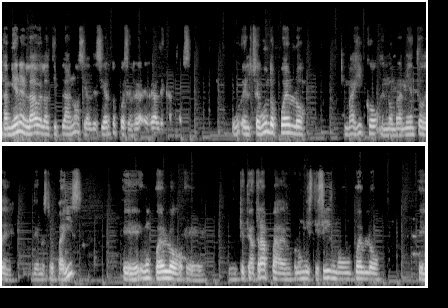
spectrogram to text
También en el lado del altiplano, hacia el desierto, pues el Real de 14 el segundo pueblo mágico en nombramiento de, nuestro país, eh, un pueblo eh, que te atrapa con un misticismo, un pueblo eh,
